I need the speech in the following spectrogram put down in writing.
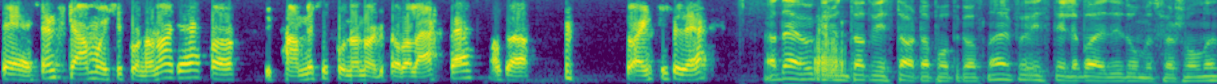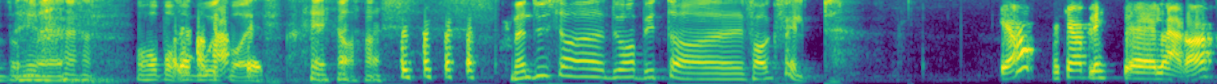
Det er ikke en skam å ikke kunne noe, for du kan ikke kunne noe før du har lært det. Altså, så enkelt er det. Ja, Det er jo grunnen til at vi starta podkasten her, for vi stiller bare de dumme spørsmålene. Som, ja, Og håper å få gode svar. ja. Men du sa du har bytta fagfelt. Ja, jeg har blitt eh, lærer.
